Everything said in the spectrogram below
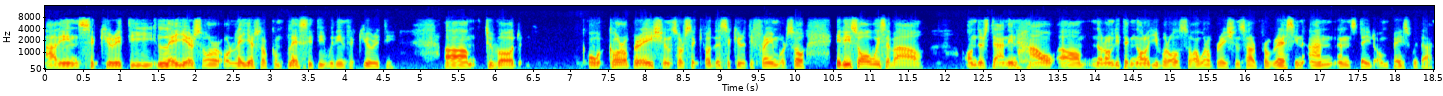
adding security layers or, or layers of complexity within security um, to both core operations or, sec- or the security framework. So it is always about understanding how um, not only technology but also our operations are progressing and, and stayed on pace with that.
